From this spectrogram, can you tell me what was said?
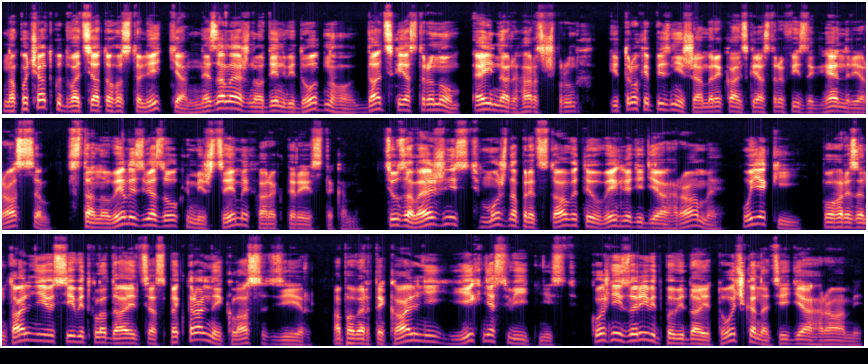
На початку ХХ століття, незалежно один від одного, датський астроном Ейнар Гаршпрунг і трохи пізніше американський астрофізик Генрі Рассел встановили зв'язок між цими характеристиками. Цю залежність можна представити у вигляді діаграми, у якій по горизонтальній осі відкладається спектральний клас зір, а по вертикальній їхня світність. Кожній зорі відповідає точка на цій діаграмі.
